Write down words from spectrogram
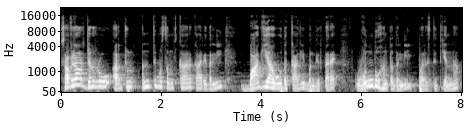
ಸಾವಿರಾರು ಜನರು ಅರ್ಜುನ್ ಅಂತಿಮ ಸಂಸ್ಕಾರ ಕಾರ್ಯದಲ್ಲಿ ಭಾಗಿಯಾಗುವುದಕ್ಕಾಗಿ ಬಂದಿರ್ತಾರೆ. ಒಂದು ಹಂತದಲ್ಲಿ ಪರಿಸ್ಥಿತಿಯನ್ನು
